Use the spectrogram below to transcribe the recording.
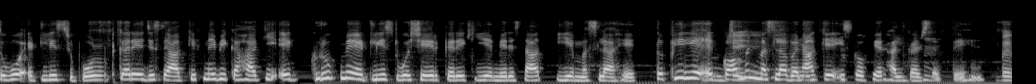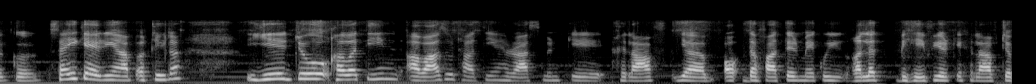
تو وہ ایٹ لیسٹ رپورٹ کرے جسے عاقف نے بھی کہا کہ ایک گروپ میں ایٹ لیسٹ وہ شیئر کرے کہ یہ میرے ساتھ یہ مسئلہ ہے تو پھر یہ ایک کامن۔ مسئلہ بنا کے اس کو پھر حل کر سکتے ہیں بالکل صحیح کہہ رہی ہیں آپ اکیلا یہ جو خواتین آواز اٹھاتی ہیں ہراسمنٹ کے خلاف یا دفاتر میں کوئی غلط بیہیویئر کے خلاف جب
